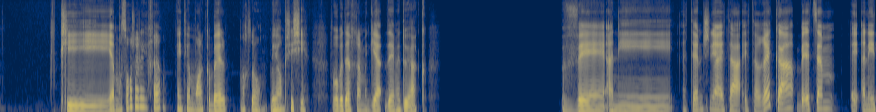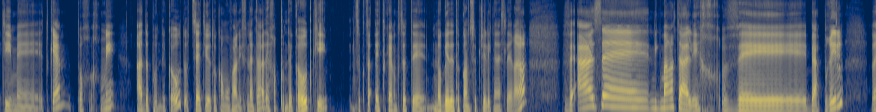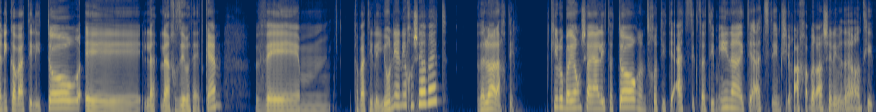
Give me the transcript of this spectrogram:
כי המחזור שלי איחר, הייתי אמורה לקבל מחזור ביום שישי, והוא בדרך כלל מגיע די מדויק. ואני אתן שנייה את, ה, את הרקע, בעצם אה, אני הייתי עם התקן, תוך רחמי, עד הפונדקאות, הוצאתי אותו כמובן לפני תהליך הפונדקאות, כי זה קצת, התקן קצת אה, נוגד את הקונספט של להיכנס להיריון. ואז אה, נגמר התהליך, ובאפריל, ואני קבעתי לי תור אה, להחזיר את ההתקן, וקבעתי ליוני אני חושבת, ולא הלכתי. כאילו ביום שהיה לי את התור, אני זוכרת התייעצתי קצת עם אינה, התייעצתי עם שירה חברה שלי, וזה אמרתי,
